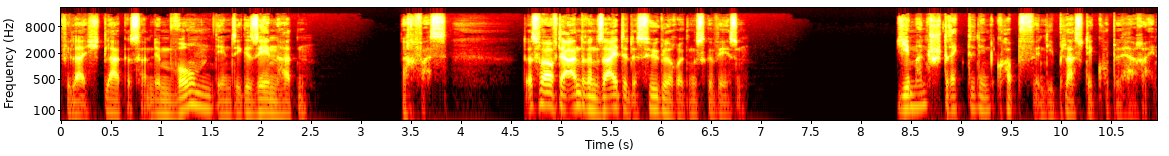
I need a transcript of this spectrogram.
Vielleicht lag es an dem Wurm, den sie gesehen hatten. Ach was, das war auf der anderen Seite des Hügelrückens gewesen. Jemand streckte den Kopf in die Plastikkuppel herein.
